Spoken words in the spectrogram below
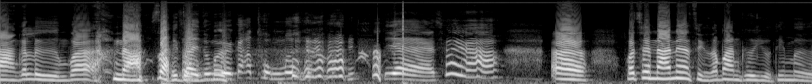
นางก็ลืมว่า นางใส่ใส่ถุถุงงมืมืออก็เอาถุงมือได้แย่ใช่ไหมคะเออเพราะฉะนั้นเนี่ยสิ่งสำคัญคืออยู่ที่มือ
